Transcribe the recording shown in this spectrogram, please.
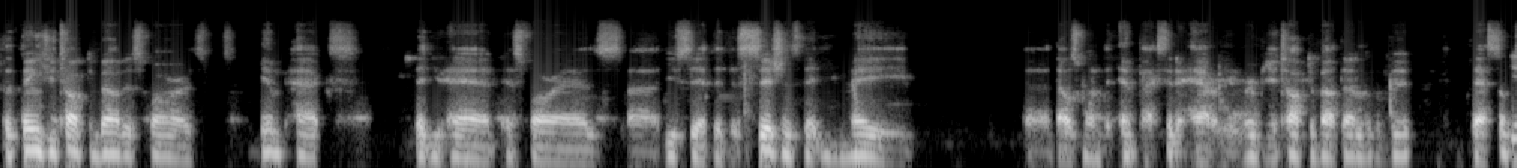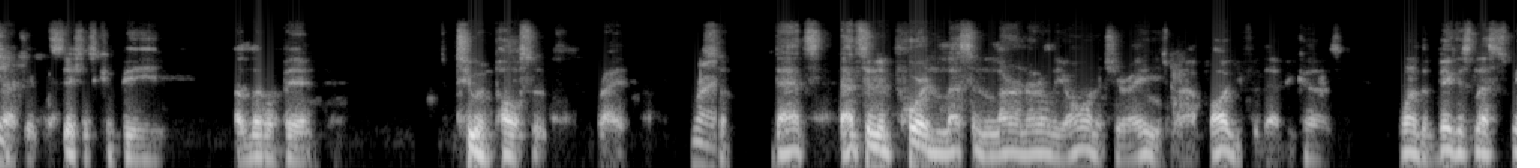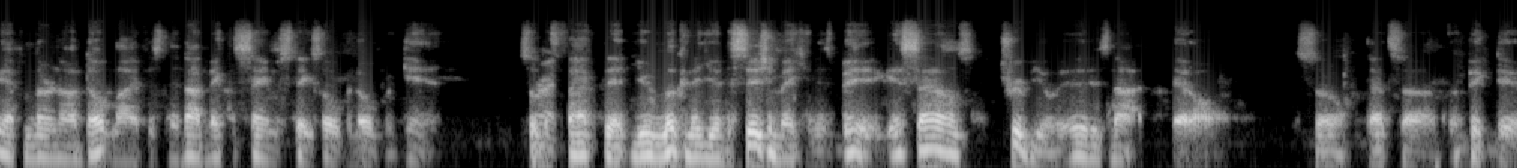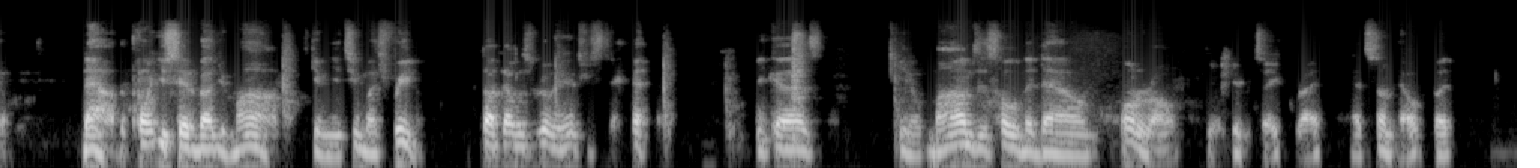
the things you talked about as far as impacts that you had as far as uh, you said the decisions that you made uh, that was one of the impacts that it had on you. Remember you talked about that a little bit that sometimes your decisions can be a little bit too impulsive right? Right. so that's that's an important lesson to learn early on at your age man. I applaud you for that because one of the biggest lessons we have to learn in our adult life is to not make the same mistakes over and over again so Right. the fact that you're looking at your decision making is big. It sounds trivial. It is not at all. So that's uh, a big deal. Now, the point you said about your mom giving you too much freedom, I thought that was really interesting because you know moms is holding it down on her own, you know, give or take, right? Had some help, but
